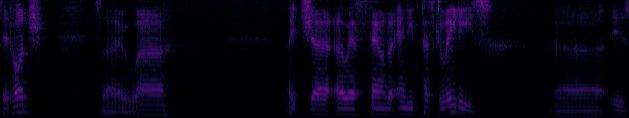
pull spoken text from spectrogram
said Hodge. So, uh, HOF founder Andy Paschalides uh, is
